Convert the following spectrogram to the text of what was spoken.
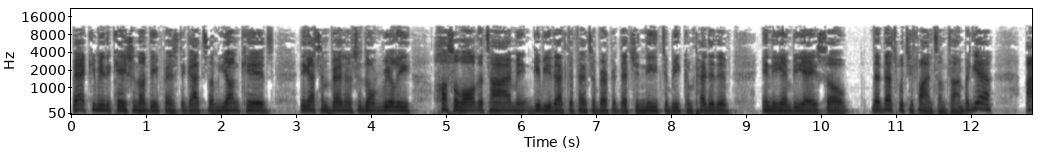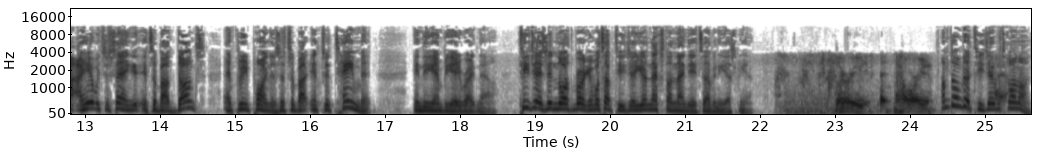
bad communication on defense. They got some young kids. They got some veterans who don't really hustle all the time and give you that defensive effort that you need to be competitive in the NBA. So that, that's what you find sometimes. But yeah, I, I hear what you're saying. It's about dunks and three pointers. It's about entertainment in the NBA right now. TJ's in North Bergen. What's up, TJ? You're next on 98.7 ESPN. Larry, how are you? I'm doing good, TJ. What's I, going on?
